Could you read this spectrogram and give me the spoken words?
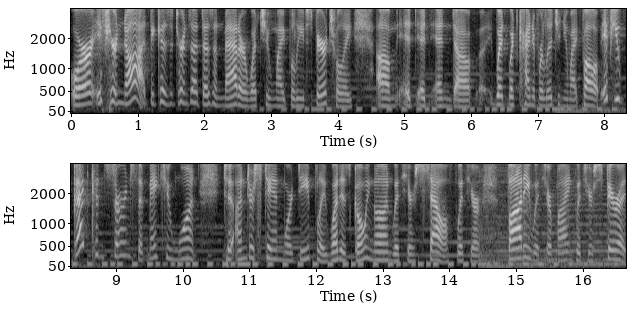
or if you're not, because it turns out it doesn't matter what you might believe spiritually, um, it, it, and uh, what what kind of religion you might follow. If you've got concerns that make you want to understand more deeply what is going on with yourself, with your body, with your mind, with your spirit,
